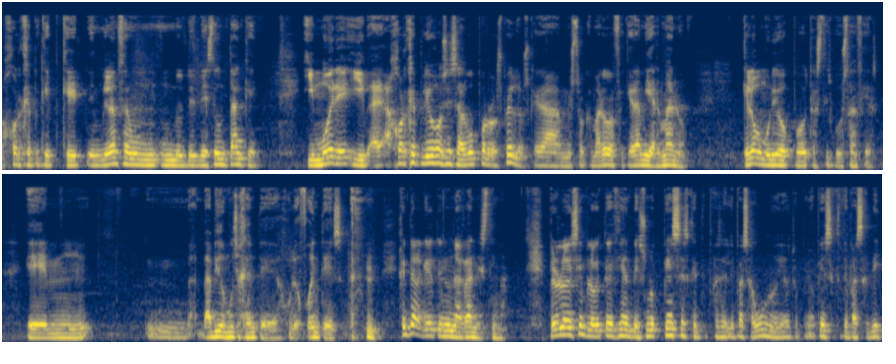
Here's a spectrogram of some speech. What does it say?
Jorge, que, que lanza un, desde un tanque y muere, y a Jorge Pliego se salvó por los pelos, que era nuestro camarógrafo, que era mi hermano, que luego murió por otras circunstancias. Eh, ha habido mucha gente, Julio Fuentes, gente a la que yo tenía una gran estima. Pero lo de siempre, lo que te decía antes, uno piensas que te pasa, le pasa a uno y a otro, pero no piensas que te pasa a ti,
